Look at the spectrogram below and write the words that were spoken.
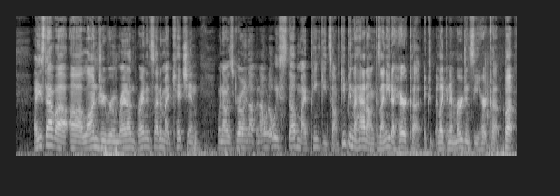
I used to have a, a laundry room right on right inside of my kitchen when I was growing up, and I would always stub my pinky toe. I'm keeping the hat on because I need a haircut, like an emergency haircut. But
